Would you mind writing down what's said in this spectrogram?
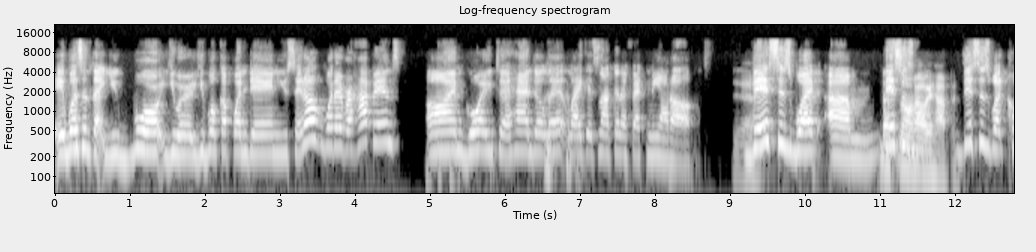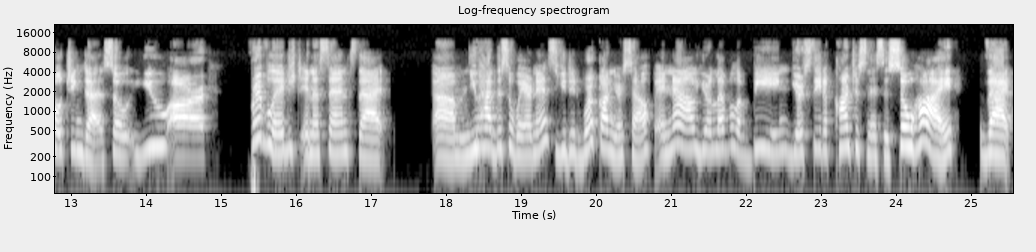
it wasn't that you wore you were you woke up one day and you said oh whatever happens i'm going to handle it like it's not going to affect me at all this is what um That's this not is how it happens. This is what coaching does. So you are privileged in a sense that um, you had this awareness, you did work on yourself, and now your level of being, your state of consciousness is so high that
